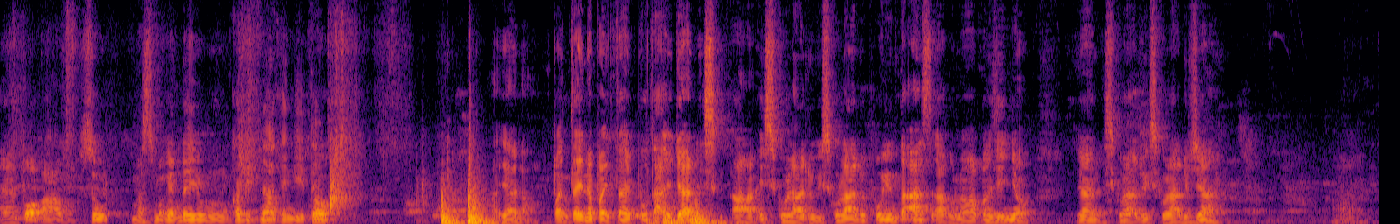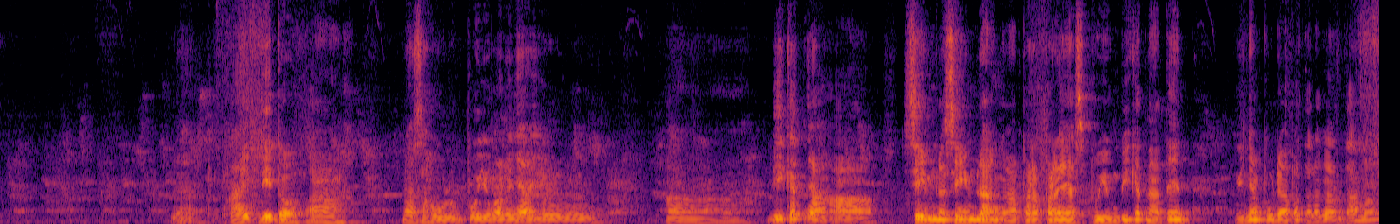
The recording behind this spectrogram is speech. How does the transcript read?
Ayan po. Ah, so, mas maganda yung kabit natin dito. Ayan, oh. pantay na pantay po tayo dyan. Is, ah, iskulado, iskulado po yung taas. Ah, kung napapansin nyo, yan, iskulado, iskulado siya. Ah. Yan. Kahit dito, ah, nasa hulog po yung ano niya, yung ah, bikat niya. Ah, same na same lang, ah, para parehas po yung bikat natin. Ganyan po dapat talaga ang tamang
